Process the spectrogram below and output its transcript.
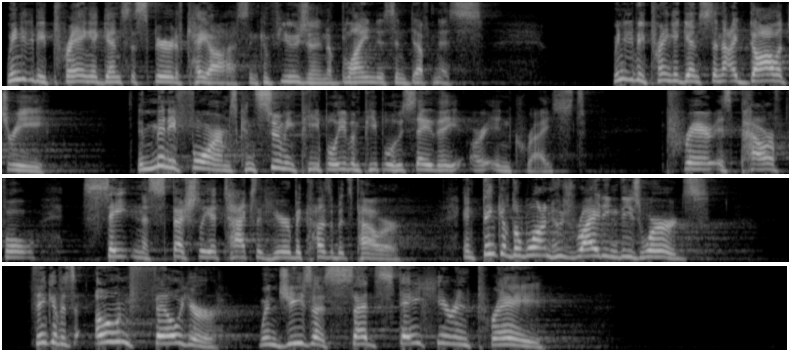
We need to be praying against the spirit of chaos and confusion, of blindness and deafness. We need to be praying against an idolatry in many forms, consuming people, even people who say they are in Christ. Prayer is powerful. Satan especially attacks it here because of its power. And think of the one who's writing these words. Think of his own failure when Jesus said, Stay here and pray.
